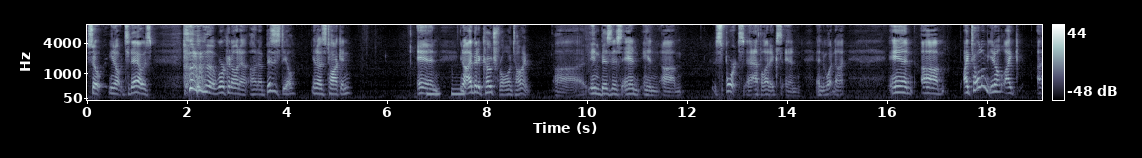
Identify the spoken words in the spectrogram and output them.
So, you know, today I was working on a on a business deal, you know, I was talking and you know, I've been a coach for a long time. Uh, in business and in um, sports, athletics, and and whatnot. And um, I told him, you know, like uh,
